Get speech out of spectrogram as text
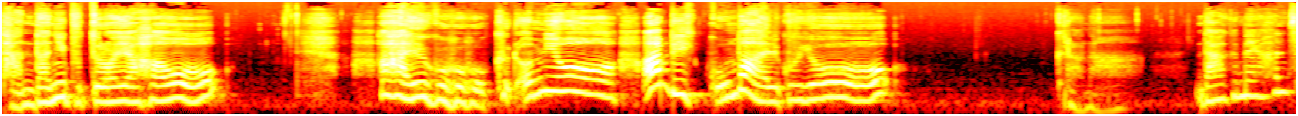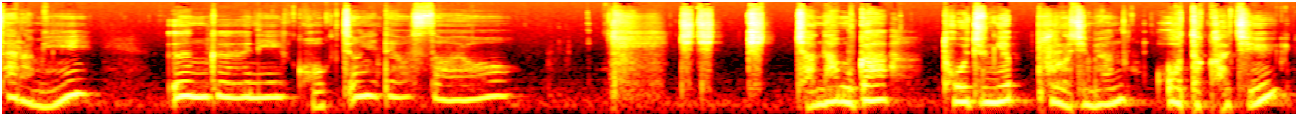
단단히 붙들어야 하오. 아이고, 그럼요. 아, 믿고 말고요. 그러나 나그네 한 사람이 은근히 걱정이 되었어요. 지, 저 나무가 도중에 부러지면 어떡하지?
